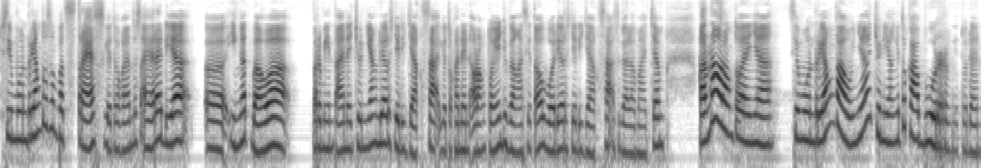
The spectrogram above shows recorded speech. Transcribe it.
si Munriang tuh sempat stres gitu kan. Terus akhirnya dia uh, ingat bahwa permintaannya Chunyang dia harus jadi jaksa gitu kan. Dan orang tuanya juga ngasih tahu bahwa dia harus jadi jaksa segala macam karena orang tuanya si Munriang taunya Chunyang itu kabur gitu. Dan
